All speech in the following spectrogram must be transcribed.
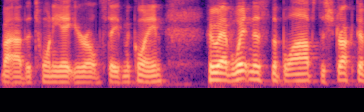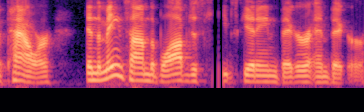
by the 28 year old Steve McQueen, who have witnessed the blob's destructive power. In the meantime, the blob just keeps getting bigger and bigger.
